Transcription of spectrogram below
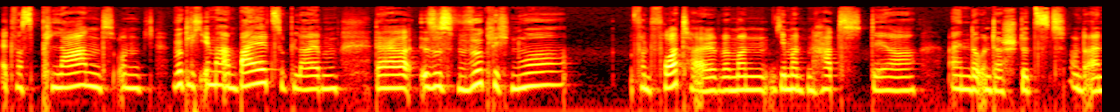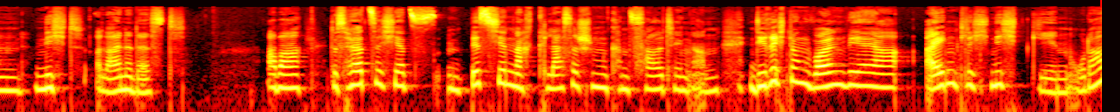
etwas plant und wirklich immer am Ball zu bleiben. Da ist es wirklich nur von Vorteil, wenn man jemanden hat, der einen da unterstützt und einen nicht alleine lässt. Aber das hört sich jetzt ein bisschen nach klassischem Consulting an. In die Richtung wollen wir ja eigentlich nicht gehen, oder?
